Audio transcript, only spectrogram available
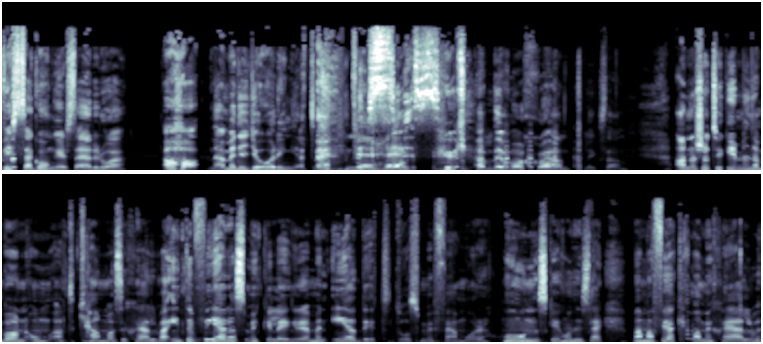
vissa gånger så är det då, jaha, nej men det gör inget. Nej, hur kan det vara skönt liksom? Annars så tycker ju mina barn om att kamma sig själva. Inte Vera så mycket längre, men Edith då som är fem år. Hon, Mhm. ska, hon är så här, mamma får jag kamma mig själv?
